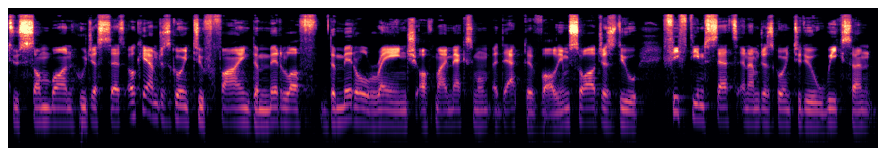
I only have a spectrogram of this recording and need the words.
to someone who just says, okay, I'm just going to find the middle of the middle range of my maximum adaptive volume. So I'll just do 15 sets and I'm just going to do weeks on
